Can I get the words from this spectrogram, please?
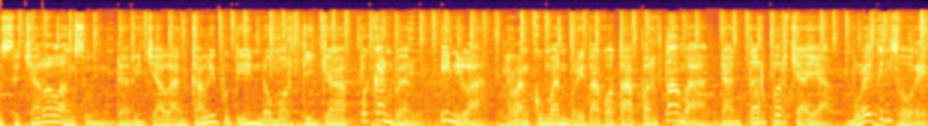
secara langsung dari Jalan Kali Putih nomor 3 Pekanbaru. Inilah rangkuman berita kota pertama dan terpercaya Buletin Sore.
